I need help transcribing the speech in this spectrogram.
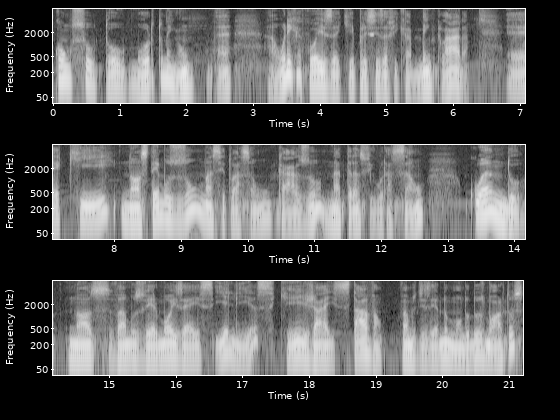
consultou morto nenhum. Né? A única coisa que precisa ficar bem clara é que nós temos uma situação, um caso na transfiguração, quando nós vamos ver Moisés e Elias, que já estavam, vamos dizer, no mundo dos mortos,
